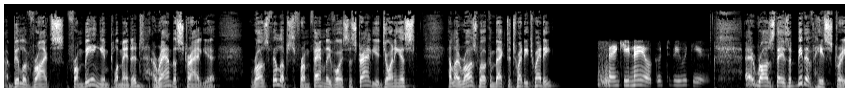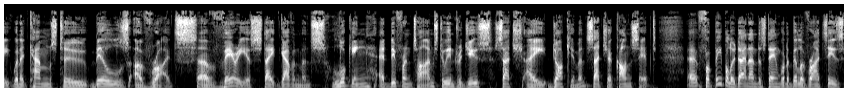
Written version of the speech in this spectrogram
a Bill of Rights from being implemented around Australia. Ros Phillips from Family Voice Australia joining us. Hello, Ros. Welcome back to 2020. Thank you, Neil. Good to be with you. Uh, Ros, there's a bit of history when it comes to bills of rights of various state governments looking at different times to introduce such a document, such a concept. Uh, for people who don't understand what a Bill of Rights is,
